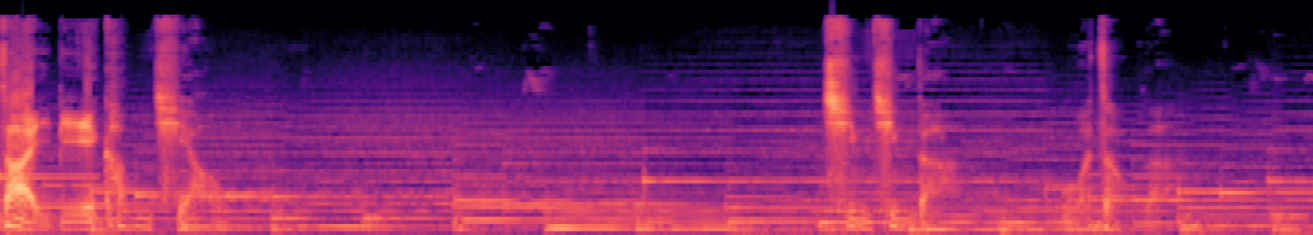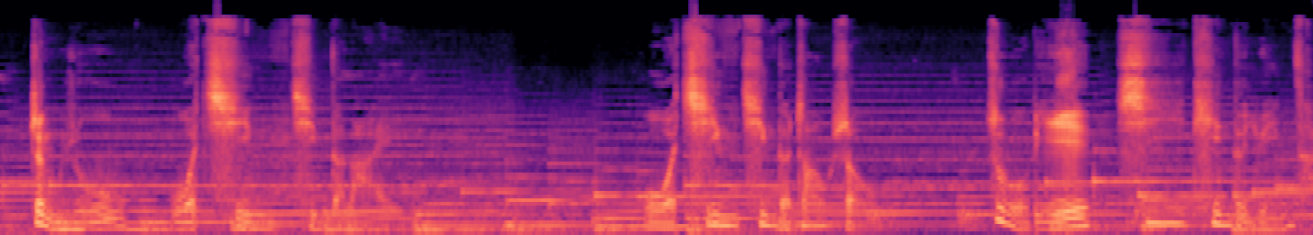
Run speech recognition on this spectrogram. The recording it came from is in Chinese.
再别康桥，轻轻的我走了，正如我轻轻的来，我轻轻的招手，作别西天的云彩。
